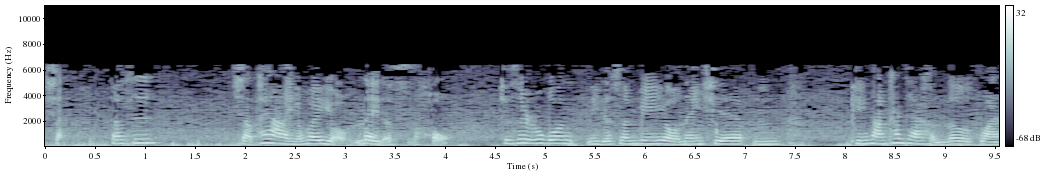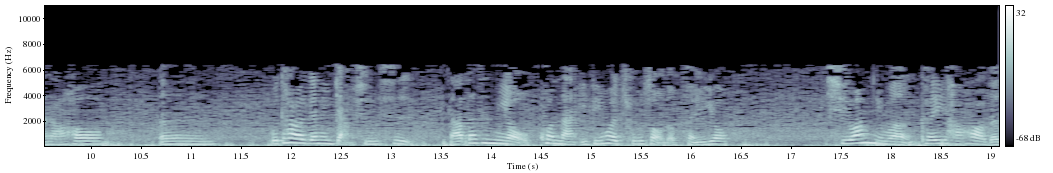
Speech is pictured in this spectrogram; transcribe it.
想，但是小太阳也会有累的时候，就是如果你的身边有那些嗯，平常看起来很乐观，然后嗯不太会跟你讲心事，然后但是你有困难一定会出手的朋友，希望你们可以好好的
